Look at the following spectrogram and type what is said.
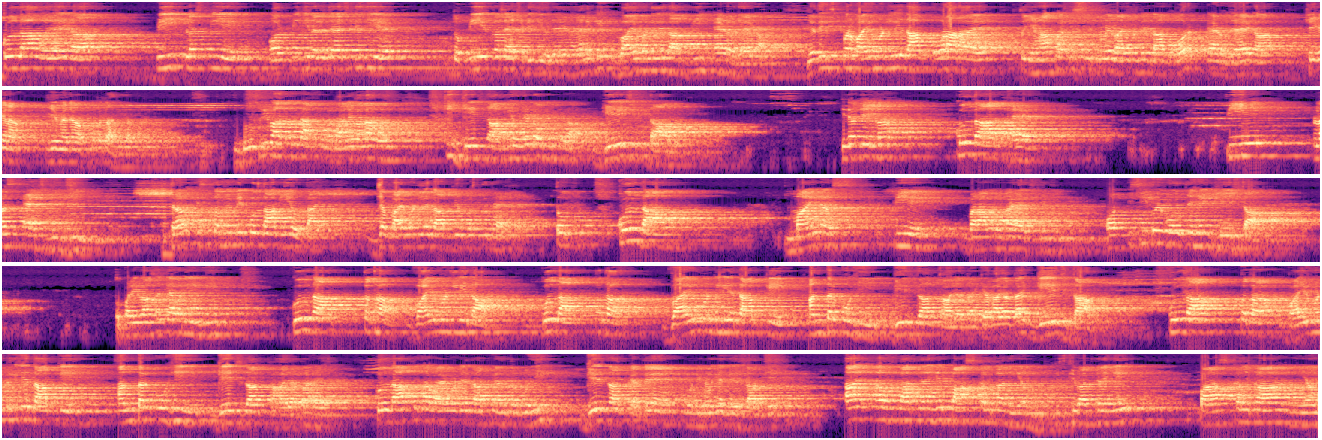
कुल दाब हो जाएगा P प्लस पी ए और P की वैल्यू तो एच डी जी है तो P A plus H D G हो जाएगा, यानी कि वायुमंडलीय दाब भी ऐड हो जाएगा। यदि इस पर वायुमंडलीय दाब और आ रहा है तो यहाँ पर इस सूत्र में वायुमंडलीय दाब और ऐड हो जाएगा। ठीक है ना? ये मैंने आपको बता दिया। दूसरी बात अब मैं आपको बताने वाला हूँ कि गेज दाब ये हो गया टॉपिक पूरा। गेज दाब। इधर देखना, कुल दाब है P A plus H D G द्रव स्तंभ में कुल दाब ये होता है, जब वायुमंडलीय दाब भी उपस्थित है। तो कुल दाब माइनस पी ए बराबर होगा एच बी और इसी को ही बोलते हैं गेज दाब तो परिभाषा क्या बनेगी? कुल दाब तथा वायुमंडलीय दाब कुल दाब तथा वायुमंडलीय दाब के अंतर को ही गेज दाब कहा जाता है। क्या कहा जाता है? गेज दाब कुल दाब तथा वायुमंडलीय दाब के अंतर को ही गेज दाब कहा जाता है। कुल दाब तथा वायुमंडलीय दाब के अंतर को ही गेज दाब कहते हैं। वो निकल गया गेज दाब के। आज अब हम बात करेंगे पास्कल का नियम। किसकी बात करेंगे? पास्कल का नियम।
